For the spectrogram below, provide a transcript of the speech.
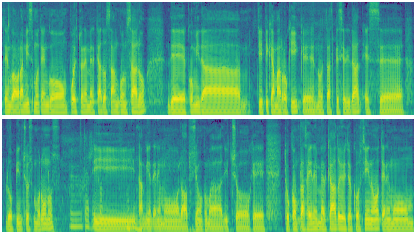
Tengo ahora mismo tengo un puesto en el mercado San Gonzalo de comida típica marroquí, que nuestra especialidad es eh, los pinchos morunos. Mm. Y también tenemos la opción, como ha dicho, que tú compras ahí en el mercado, yo te cocino. Tenemos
